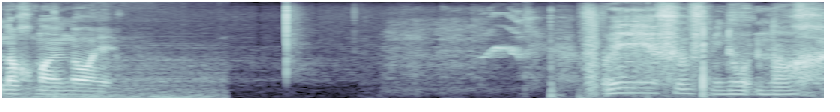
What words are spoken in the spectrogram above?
nochmal neu. Ui, fünf Minuten noch.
